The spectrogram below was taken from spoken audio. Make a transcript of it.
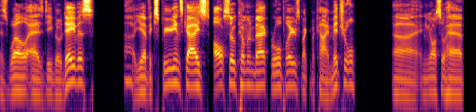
as well as Devo Davis. Uh, you have experienced guys also coming back, role players like Makhi Mitchell, uh, and you also have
